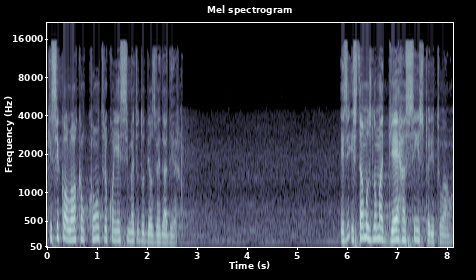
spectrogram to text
que se colocam contra o conhecimento do Deus verdadeiro. Estamos numa guerra sim espiritual.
